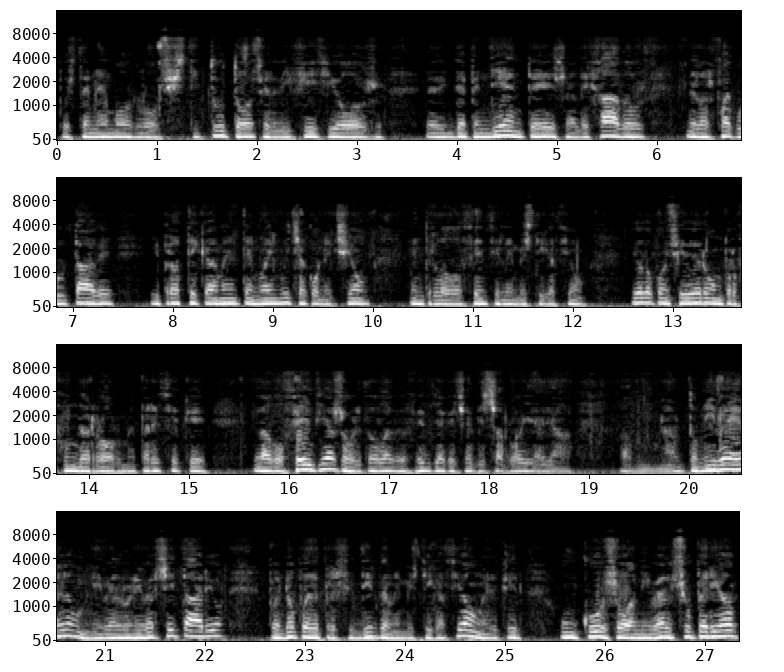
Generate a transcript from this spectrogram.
pues tenemos los institutos, edificios independientes, alejados de las facultades, y prácticamente no hay mucha conexión entre la docencia y la investigación. Yo lo considero un profundo error. Me parece que la docencia, sobre todo la docencia que se desarrolla ya a un alto nivel, a un nivel universitario, pues no puede prescindir de la investigación. Es decir, un curso a nivel superior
